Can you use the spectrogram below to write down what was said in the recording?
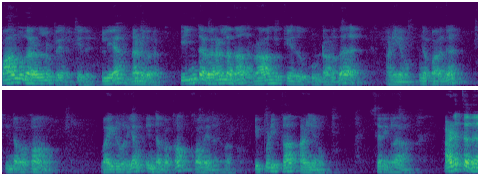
பாம்பு விரல்னு பேர் இது இல்லையா? நடுவிரல். இந்த விரலில் தான் ராகு கேதுவுக்கு உண்டானதை அணியணும். இங்கே பாருங்க இந்த பக்கம் வைடூரியம் இந்த பக்கம் கோமேதகம் இருக்கும். இப்படித்தான் அணியணும். சரிங்களா? அடுத்தது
